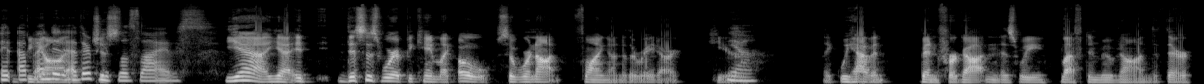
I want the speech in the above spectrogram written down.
It upended beyond other just- people's lives. yeah yeah it this is where it became like oh so we're not flying under the radar here Yeah. like we haven't been forgotten as we left and moved on, that they're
